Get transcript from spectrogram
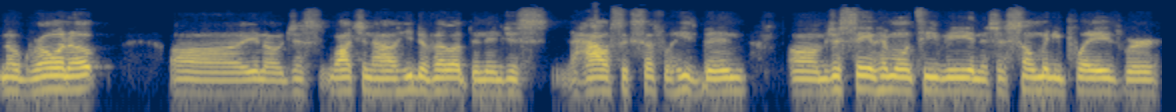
you know, growing up, uh, you know, just watching how he developed and then just how successful he's been. Um, just seeing him on TV and it's just so many plays where,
